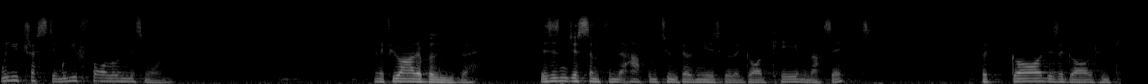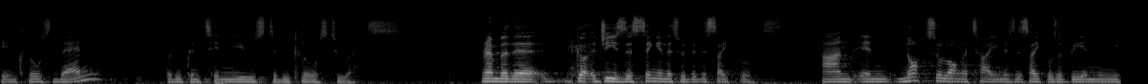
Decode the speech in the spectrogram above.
Will you trust him? Will you follow him this morning? And if you are a believer, this isn't just something that happened 2,000 years ago that God came and that's it. But God is a God who came close then, but who continues to be close to us. Remember the, Jesus singing this with the disciples. And in not so long a time, his disciples would be in the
